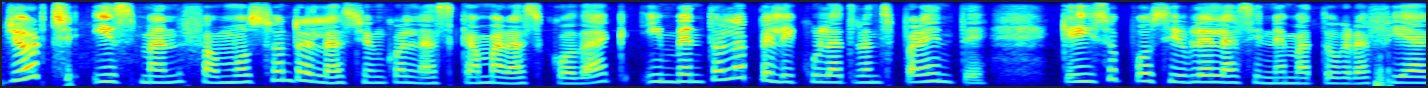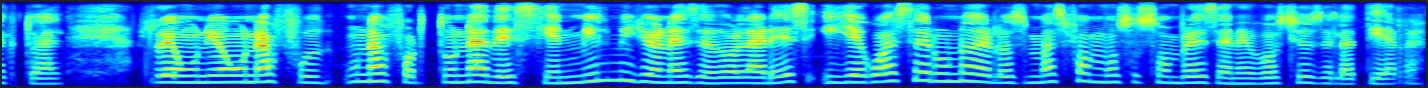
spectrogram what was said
George Eastman, famoso en relación con las cámaras Kodak, inventó la película transparente que hizo posible la cinematografía actual. Reunió una, una fortuna de 100 mil millones de dólares y llegó a ser uno de los más famosos hombres de negocios de la Tierra.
